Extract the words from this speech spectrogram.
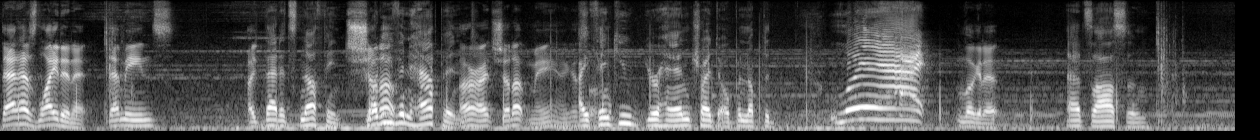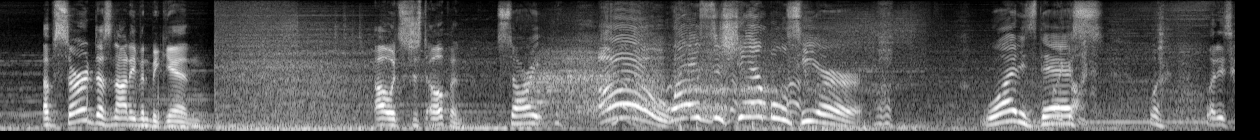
That has light in it. That means. that it's nothing. Shut what up. even happened? All right, shut up, me. I guess. I I'll- think you your hand tried to open up the. Look at it! Look at it. That's awesome. Absurd does not even begin. Oh, it's just open. Sorry. Oh! Why is the shambles here? What is oh this? What, what is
